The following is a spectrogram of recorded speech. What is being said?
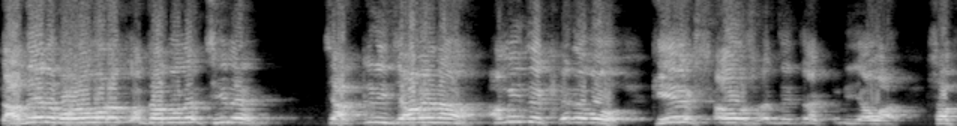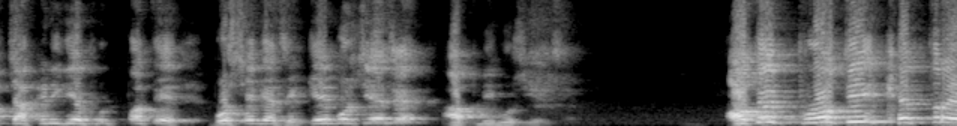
তাদের বড় বড় কথা বলেছিলেন। চাকরি যাবে না, আমি দেখে নেব কে সাহস আছে চাকরি যাওয়ার। সব চাকরি গিয়ে ফুটপাতে বসে গেছে। কে বসিয়েছে? আপনি বসিয়েছেন। অতএব প্রতি ক্ষেত্রে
